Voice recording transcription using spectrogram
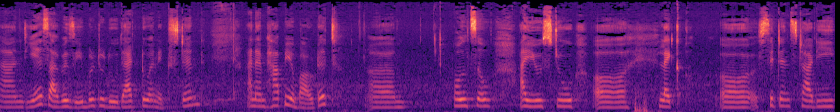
And yes, I was able to do that to an extent and I'm happy about it. Um, also, I used to uh, like uh, sit and study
